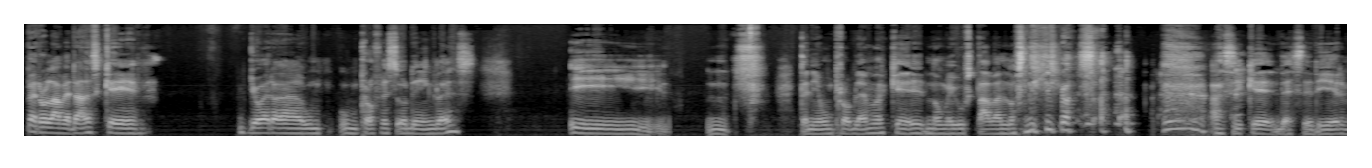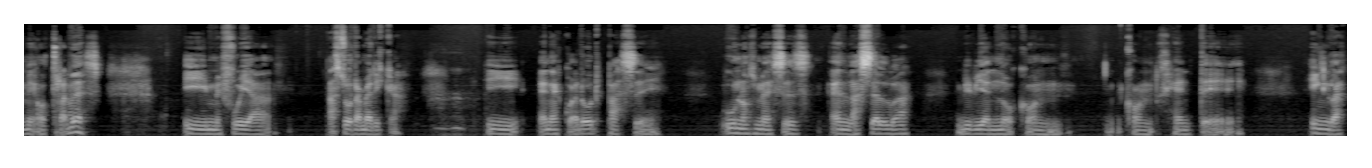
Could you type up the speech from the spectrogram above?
pero la verdad es que yo era un, un profesor de inglés y tenía un problema que no me gustaban los niños. Así que decidí irme otra vez y me fui a, a Sudamérica. Y en Ecuador pasé unos meses en la selva viviendo con, con gente ingla-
